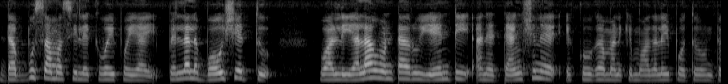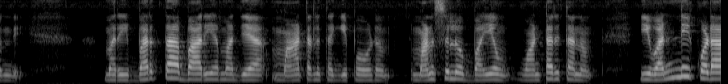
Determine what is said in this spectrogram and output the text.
డబ్బు సమస్యలు ఎక్కువైపోయాయి పిల్లల భవిష్యత్తు వాళ్ళు ఎలా ఉంటారు ఏంటి అనే టెన్షన్ ఎక్కువగా మనకి మొదలైపోతూ ఉంటుంది. మరి భర్త భార్య మధ్య మాటలు తగ్గిపోవడం మనసులో భయం ఒంటరితనం ఇవన్నీ కూడా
